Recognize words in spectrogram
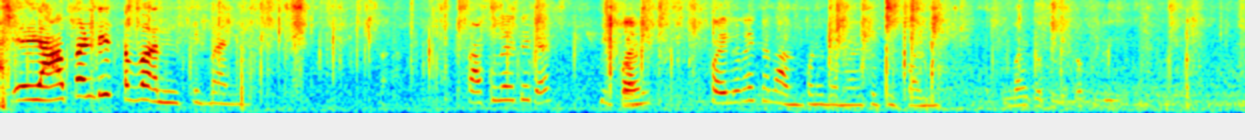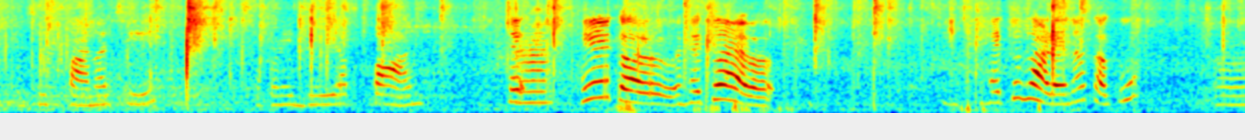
ते या पण दिसतं पण ती पाणी काकूला येते काय? पिपाणी. पहिलं नाही का लहानपणी बनवायचं पिपाणी? नाही का पानाची आपण एक घेऊया पान. हे हा. एक, ह्याचं आहे, ह्याचं झाड आहे ना काकू? अं,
